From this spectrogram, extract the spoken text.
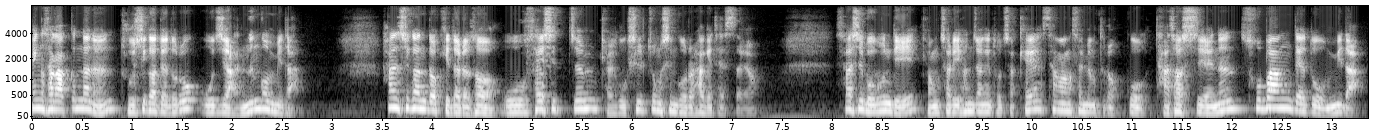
행사가 끝나는 2시가 되도록 오지 않는 겁니다. 1시간 더 기다려서 오후 3시쯤 결국 실종 신고를 하게 됐어요. 45분 뒤 경찰이 현장에 도착해 상황 설명 들었고 5시에는 소방대도 옵니다.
